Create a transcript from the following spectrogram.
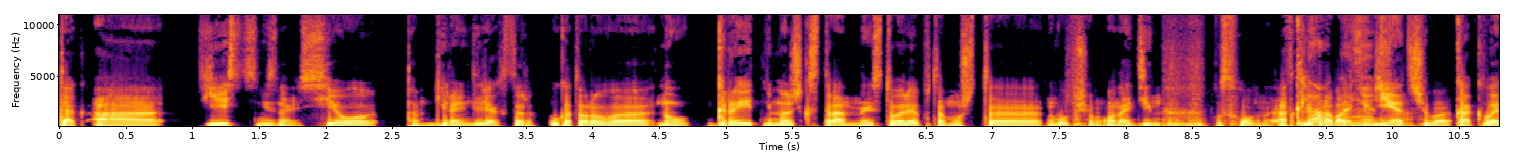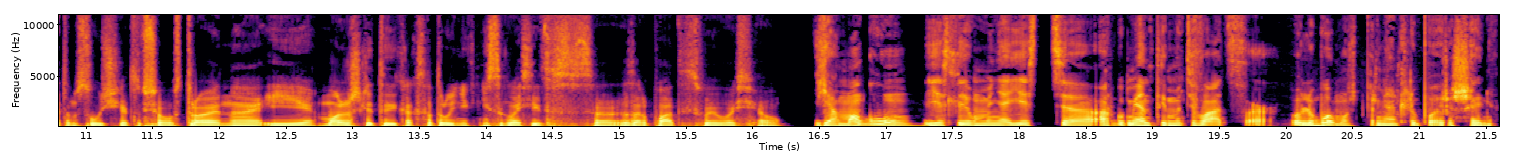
Так, а есть, не знаю, SEO, там, генеральный директор, у которого, ну, грейд немножечко странная история, потому что, ну, в общем, он один, условно. Откалиброваться да, не от чего. Как в этом случае это все устроено? И можешь ли ты, как сотрудник, не согласиться с зарплатой своего SEO? Я могу, если у меня есть э, аргументы и мотивация. Любой может принять любое решение.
